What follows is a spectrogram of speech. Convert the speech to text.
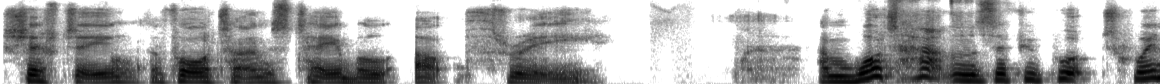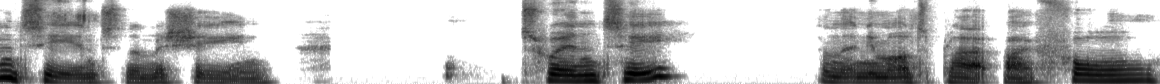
shifting the four times table up three? And what happens if you put 20 into the machine? 20, and then you multiply it by four,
